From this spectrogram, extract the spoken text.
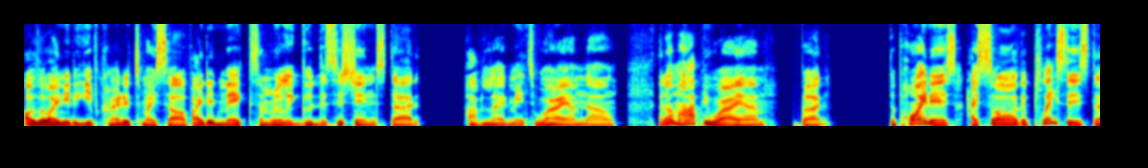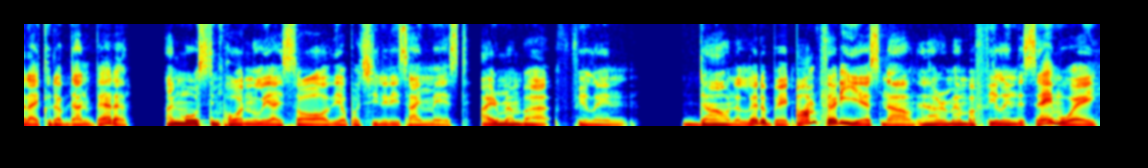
Although I need to give credit to myself, I did make some really good decisions that have led me to where I am now. And I'm happy where I am. But the point is, I saw the places that I could have done better. And most importantly, I saw the opportunities I missed. I remember feeling down a little bit. I'm 30 years now, and I remember feeling the same way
